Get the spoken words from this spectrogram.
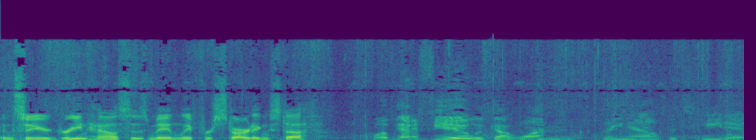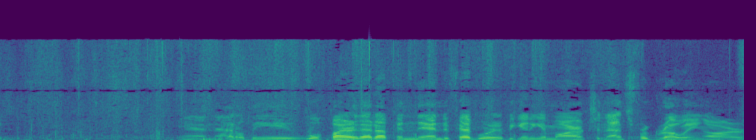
And so your greenhouse is mainly for starting stuff? Well, we've got a few. We've got one greenhouse that's heated, and that'll be, we'll fire that up in the end of February, beginning of March, and that's for growing our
